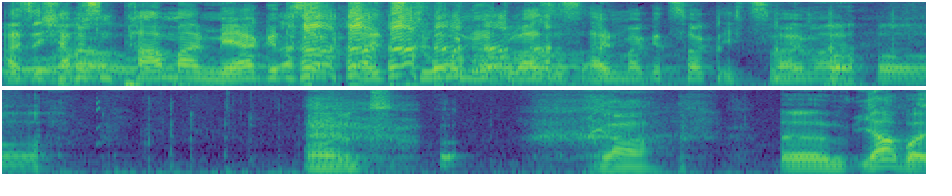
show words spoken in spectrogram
also, ich habe es ein paar Mal mehr gezockt als du. Ne? Du hast es einmal gezockt, ich zweimal. Und ja, ähm, ja, aber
